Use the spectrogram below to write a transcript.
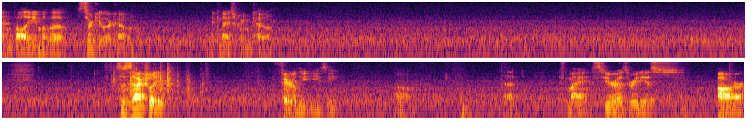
and volume of a circular cone, like an ice cream cone. So this is actually fairly easy. Um, that if my sphere has radius r,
